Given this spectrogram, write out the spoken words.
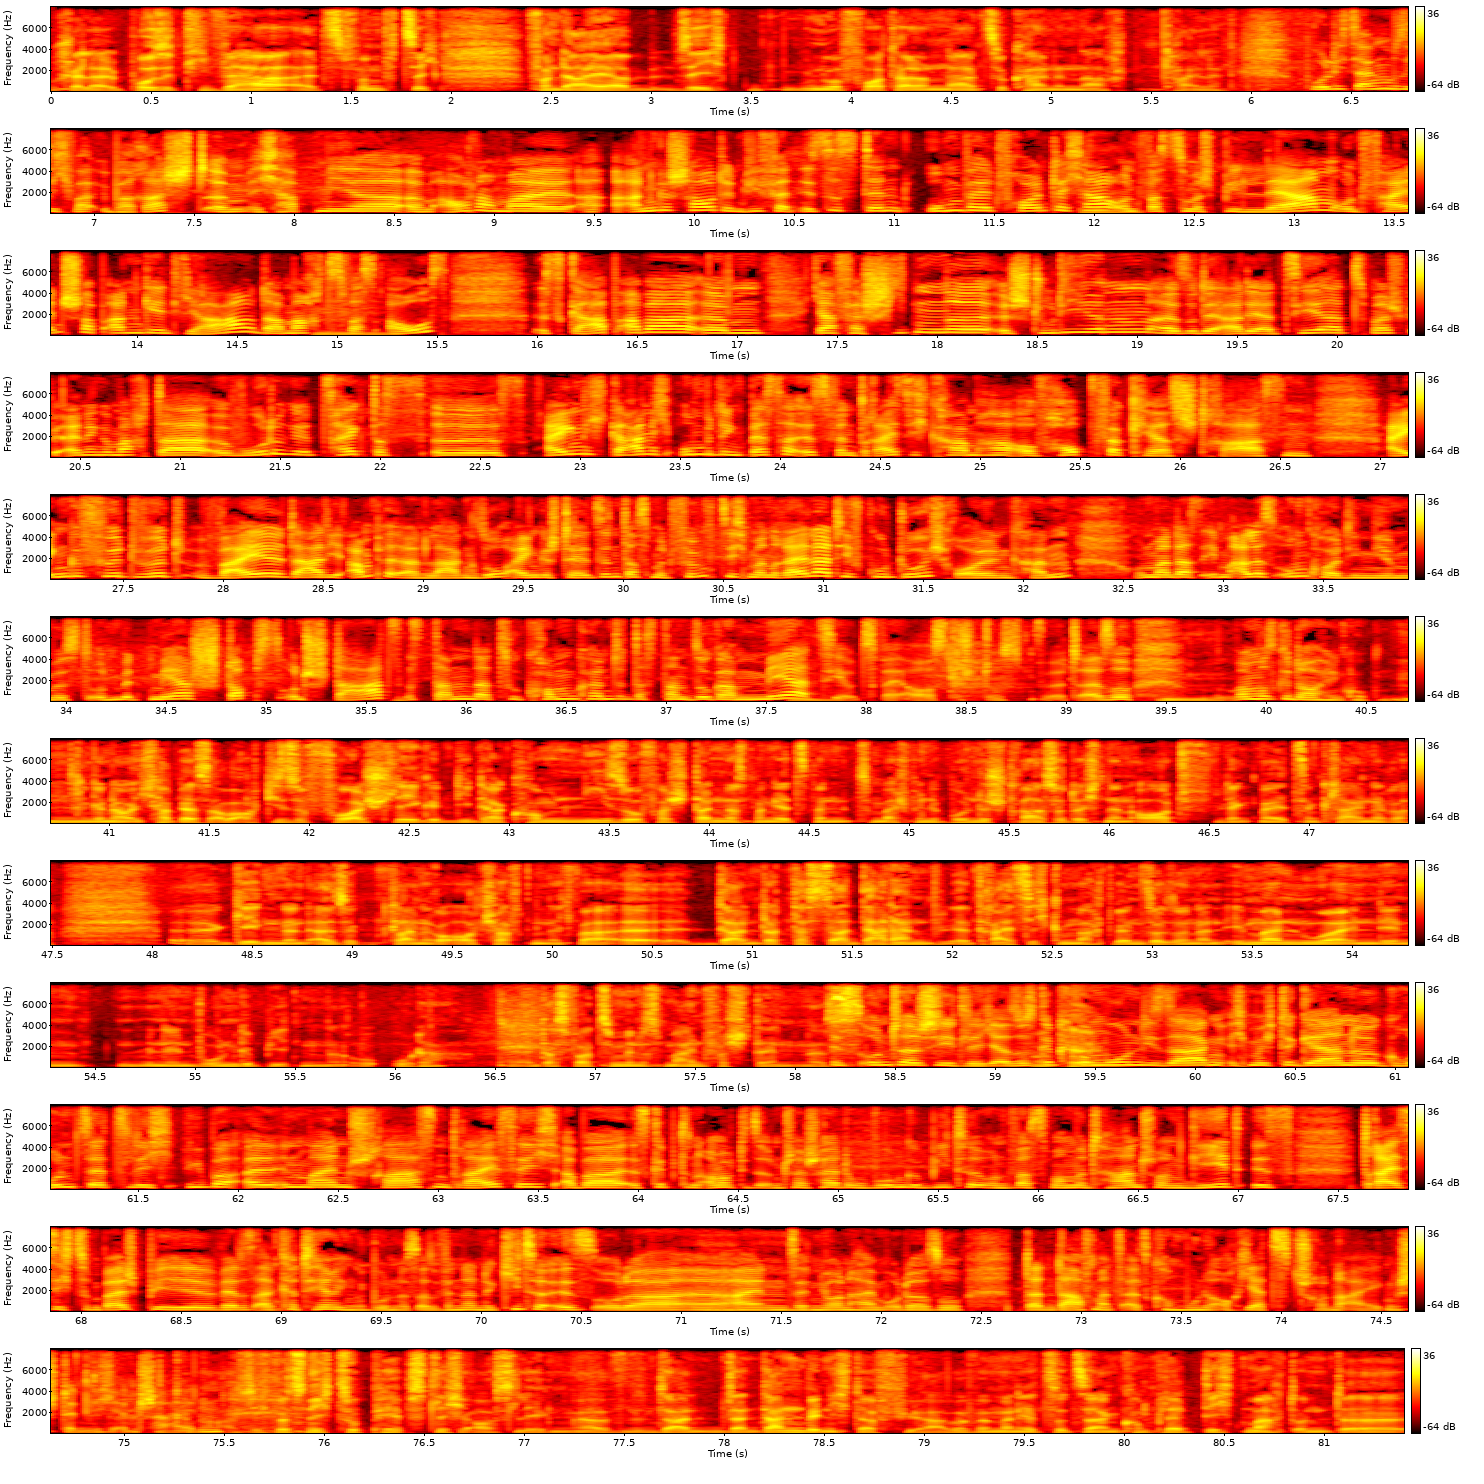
relativ positiver als 50. Von daher sehe ich nur Vorteile und nahezu keine Nachteile. Obwohl ich sagen muss, ich war überrascht. Ähm, ich habe mir ähm, auch noch mal äh, angeschaut, inwiefern ist es denn umweltfreundlicher? Mhm. Und was zum Beispiel Lärm und Feinstaub angeht, ja, da macht es mhm. was aus. Es gab aber ähm, ja verschiedene Studien, also der ADAC hat zum Beispiel eine gemacht, da wurde gezeigt, dass äh, es eigentlich gar nicht unbedingt besser ist, wenn 30 km/h auf Hauptverkehrsstraßen eingeführt wird, weil da die Ampelanlagen so eingestellt sind, dass mit 50 man relativ gut durchrollen kann und man das eben alles umkoordinieren müsste. Und mit mehr Stops und Starts es dann dazu kommen könnte, dass dann sogar mehr mhm. CO2 ausgestoßen wird. Also mhm. man muss genau hingucken. Mhm, genau, ich habe jetzt aber auch diese Vorschläge, die da kommen, nie so verstanden, dass man jetzt, wenn zum Beispiel eine Bundesstraße durch einen Ort, denkt man jetzt in kleinere äh, Gegenden, also kleinere Ortschaften, nicht wahr, äh, da, dass da, da dann 30 gemacht werden soll, sondern immer nur in den, in den Wohngebieten, oder? Das war zumindest mein Verständnis. Ist unterschiedlich. Also es gibt okay. Kommunen, die sagen, ich möchte gerne grundsätzlich überall in meinen Straßen 30, aber es gibt dann auch noch diese Unterscheidung Wohngebiete und was momentan schon geht, ist 30 zum Beispiel, wer das an Kriterien gebunden ist. Also wenn da eine Kita ist oder äh, mhm. ein Seniorenheim oder so, dann darf man es als Kommune auch jetzt schon eigenständig entscheiden. Genau. Also ich würde es nicht zu päpstlich auslegen. Also da, da, dann bin ich dafür. Aber wenn man jetzt sozusagen komplett dicht macht und äh,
